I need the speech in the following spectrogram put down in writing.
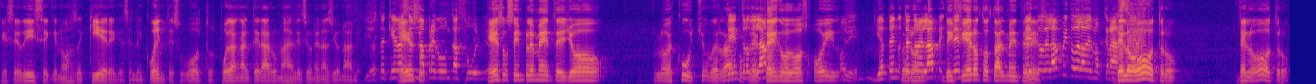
que se dice que no se quiere que se le cuente su voto, puedan alterar unas elecciones nacionales. Yo te quiero hacer una pregunta, Fulvio. Eso simplemente yo lo escucho, ¿verdad? Porque tengo dos oídos. Muy bien. Yo tengo, dentro del ámbito... Difiero totalmente Dentro del ámbito de la democracia. De lo otro, de lo otro...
